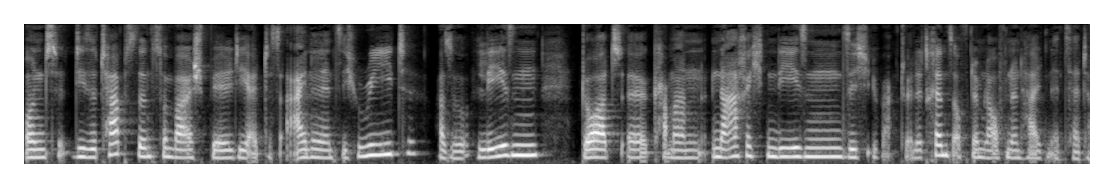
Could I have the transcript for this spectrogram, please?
Und diese Tabs sind zum Beispiel, die, das eine nennt sich Read, also lesen. Dort äh, kann man Nachrichten lesen, sich über aktuelle Trends auf dem Laufenden halten etc.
